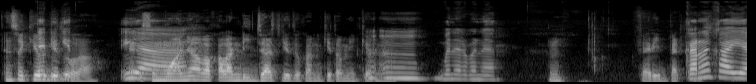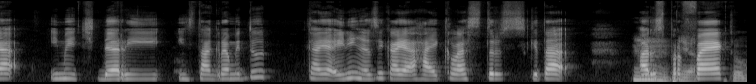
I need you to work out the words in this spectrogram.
insecure Jadi gitu lah kayak iya. semuanya bakalan dijudge gitu kan kita mikirnya mm, benar-benar. Hmm, very bad Karena guys. kayak image dari Instagram itu kayak ini gak sih kayak high class terus kita Hmm, harus iya, perfect. betul.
